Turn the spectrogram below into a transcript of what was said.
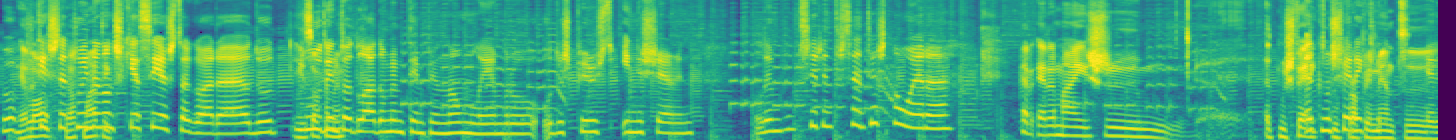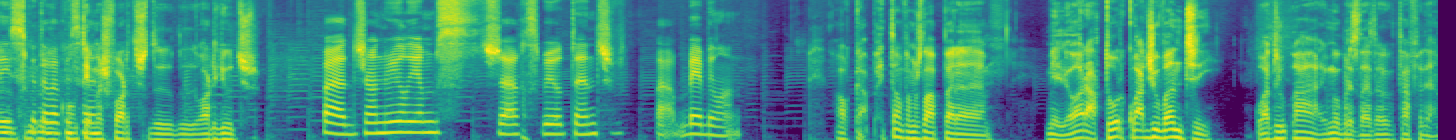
Porque é logo, esta tu ainda não te esqueceste agora do tudo em todo lado ao mesmo tempo. Eu não me lembro. O dos Spirits in Sharon. Lembro-me de ser interessante. Este não era. Era, era mais hum, atmosférico, do que Atmosférico, propriamente isso que a com temas fortes de, de orelhudos. Pá, John Williams já recebeu tantos. Pá, Babylon. Ok, então vamos lá para melhor ator coadjuvante. Coadju... Ah, o meu brasileiro está a falhar.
